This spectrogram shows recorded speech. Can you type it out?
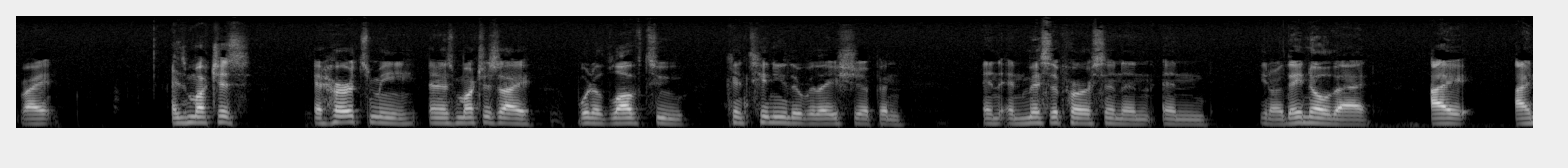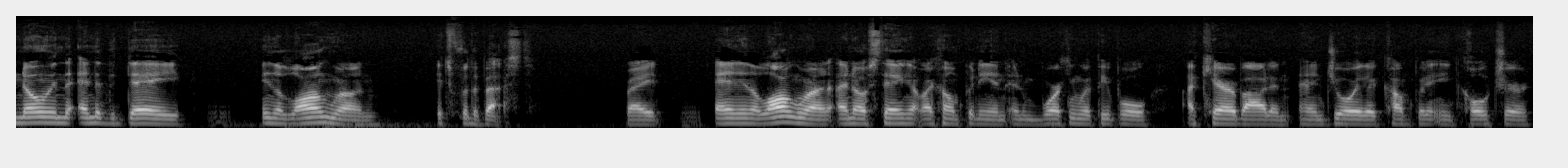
right? As much as it hurts me and as much as I would have loved to continue the relationship and and, and miss a person and, and you know they know that. I I know in the end of the day in the long run it's for the best right? And in the long run I know staying at my company and, and working with people I care about and, and enjoy the company culture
